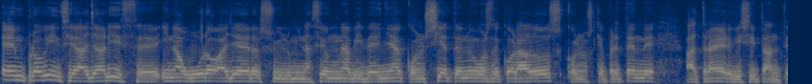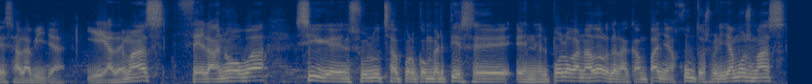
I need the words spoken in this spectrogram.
En provincia, Ayariz eh, inauguró ayer su iluminación navideña con siete nuevos decorados con los que pretende atraer visitantes a la villa. Y además, Celanova sigue en su lucha por convertirse en el polo ganador de la campaña Juntos Brillamos Más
